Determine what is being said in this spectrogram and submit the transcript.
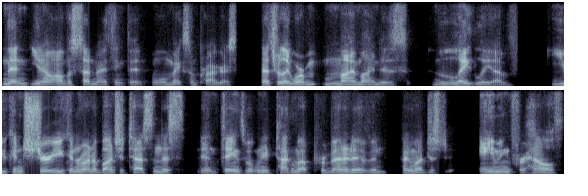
And then you know all of a sudden i think that we'll make some progress. That's really where my mind is lately of you can sure you can run a bunch of tests and this and things but when you're talking about preventative and talking about just aiming for health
